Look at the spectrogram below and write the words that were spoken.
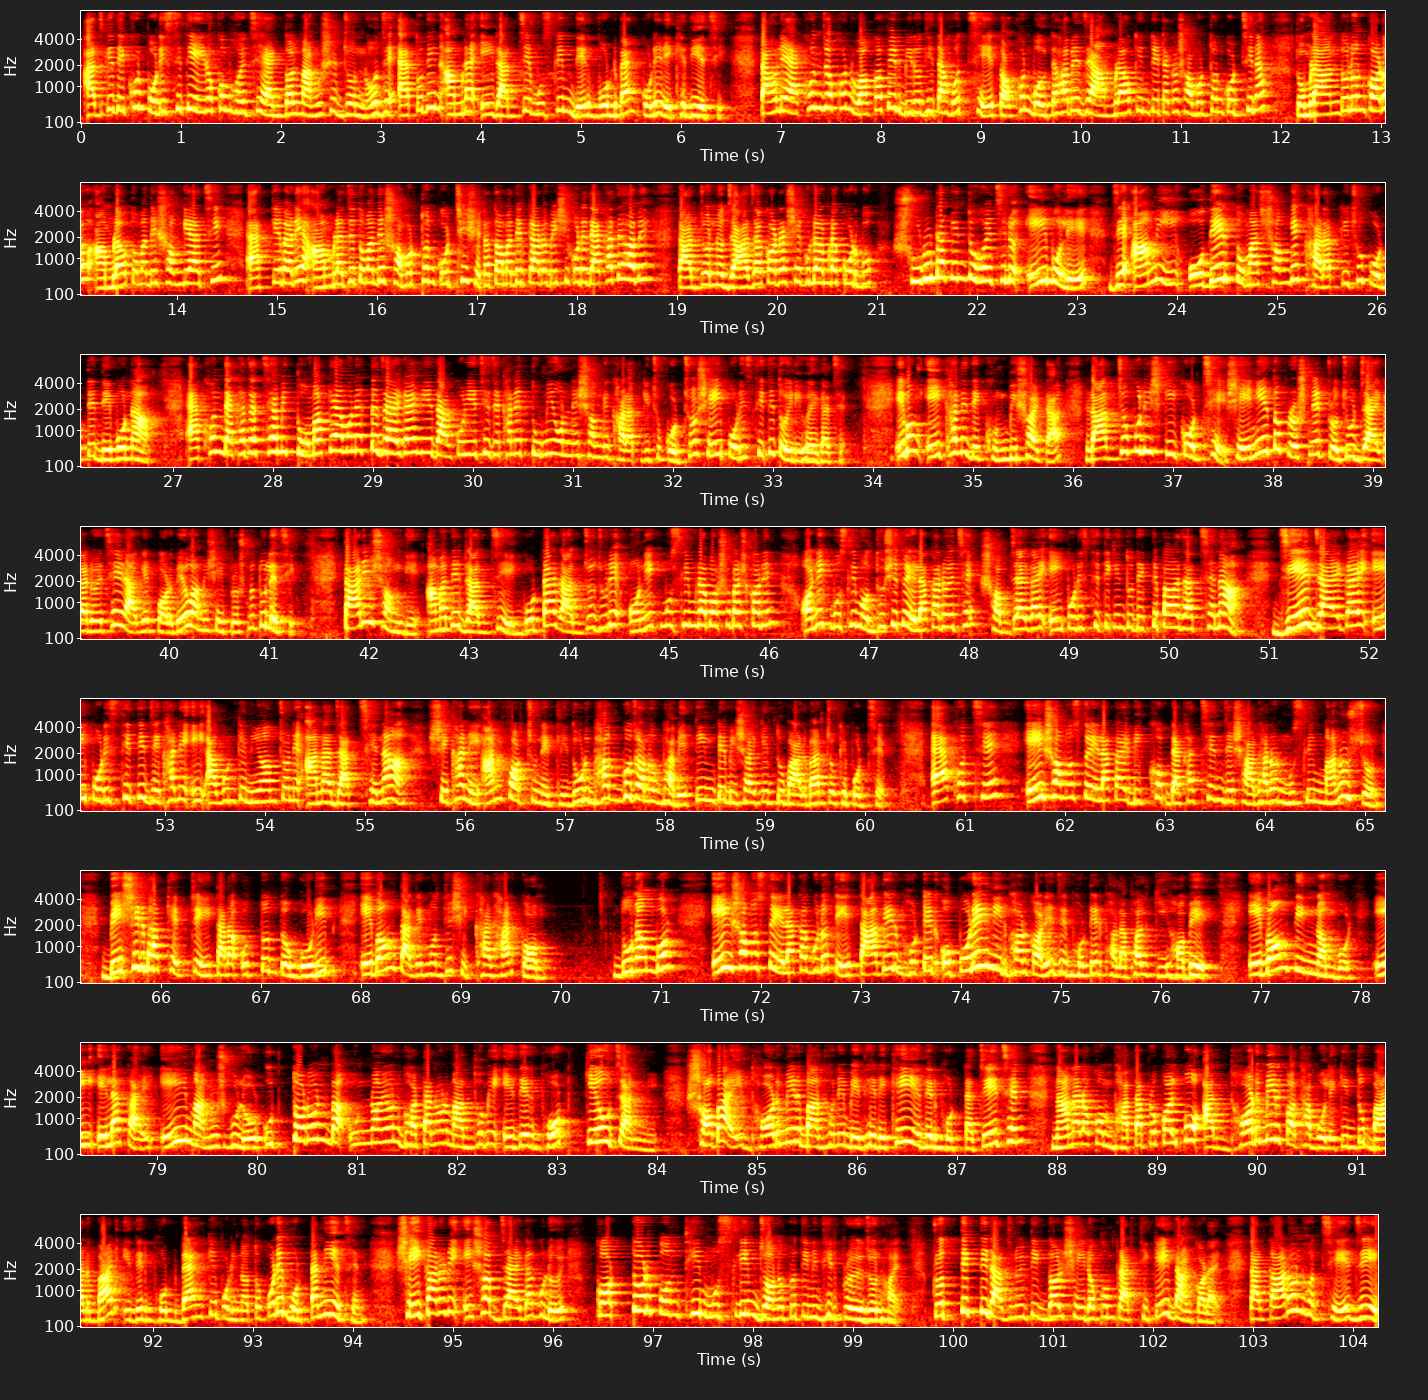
আজকে দেখুন পরিস্থিতি এইরকম হয়েছে একদল মানুষের জন্য যে এতদিন আমরা এই রাজ্যে মুসলিমদের ভোট ব্যাংক করে রেখে দিয়েছি। তাহলে এখন যখন ওয়াকফের বিরোধিতা হচ্ছে, তখন বলতে হবে যে আমরাও কিন্তু এটাকে সমর্থন করছি না। তোমরা আন্দোলন করো, আমরাও তোমাদের সঙ্গে আছি। একেবারে আমরা যে তোমাদের সমর্থন করছি, সেটা তো আমাদেরকে আরও বেশি করে দেখাতে হবে। তার জন্য যা যা করার সেগুলো আমরা করব। শুরুটা কিন্তু হয়েছিল এই বলে যে আমি ওদের তোমার সঙ্গে খারাপ কিছু করতে দেব না। এখন দেখা যাচ্ছে আমি তোমাকে এমন একটা জায়গায় নিয়ে দাঁড় করিয়েছি যেখানে তুমি অন্যের সঙ্গে খারাপ কিছু করছ, সেই পরিস্থিতি তৈরি হয়ে গেছে। এবং এইখানে দেখুন বিষয়টা, রাজ্য পুলিশ কি করছে, সেই নিয়ে তো প্রশ্নের প্রচুর জায়গা রয়েছে, এর আগের পর্বেও আমি সেই প্রশ্ন তুলেছি। তারই সঙ্গে আমাদের রাজ্যে গোটা রাজ্য জুড়ে অনেক মুসলিমরা বসবাস করেন, অনেক মুসলিম অধ্যুষিত এলাকা রয়েছে, সব জায়গায় এই পরিস্থিতি কিন্তু দেখতে পাওয়া যাচ্ছে না। যে জায়গায় এই পরিস্থিতি যেখানে এই আগুনকে নিয়ন্ত্রণে আনা যাচ্ছে না, সেখানে আনফর্চুনেটলি দুর্ভাগ্যজনকভাবে তিনটে বিষয় কিন্তু বারবার চোখে পড়ছে। এক হচ্ছে, এই সমস্ত এলাকায় বিক্ষোভ দেখাচ্ছেন যে সাধারণ মুসলিম মানুষজন। বেশিরভাগ ক্ষেত্রেই তারা অত্যন্ত গরিব এবং তাদের মধ্যে শিক্ষার হার কম। দু নম্বর, এই সমস্ত এলাকাগুলোতে তাদের ভোটের ওপরেই নির্ভর করে যে ভোটের ফলাফল কি হবে। এবং তিন নম্বর, এই এলাকায় এই মানুষগুলোর উত্তরণ বা উন্নয়ন ঘটানোর মাধ্যমে এদের ভোট কেউ চাননি। সবাই ধর্মের বাঁধনে বেঁধে রেখেই এদের ভোটটা চেয়েছেন। নানা রকম ভাতা প্রকল্প আর ধর্মের কথা বলে কিন্তু বারবার এদের ভোট ব্যাংকে পরিণত করে ভোটটা নিয়েছেন। সেই কারণে এসব জায়গাগুলোয় কট্টরপন্থী মুসলিম জনপ্রতিনিধির প্রয়োজন হয়। প্রত্যেকটি রাজনৈতিক দল সেই রকম প্রার্থীকেই দাঁড় করায়। তার কারণ হচ্ছে যে,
